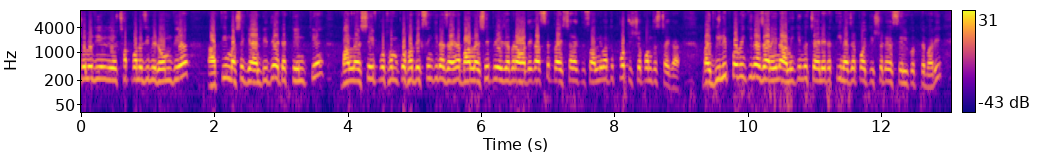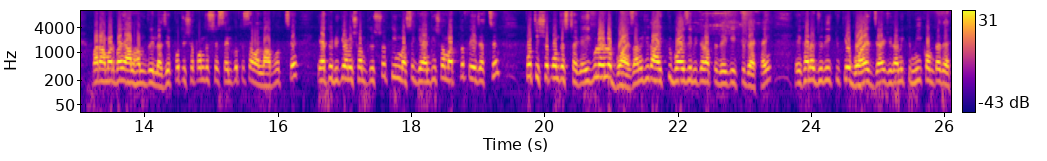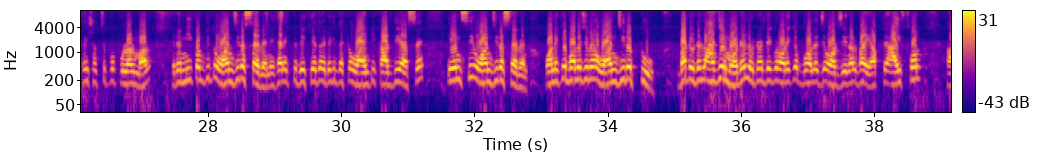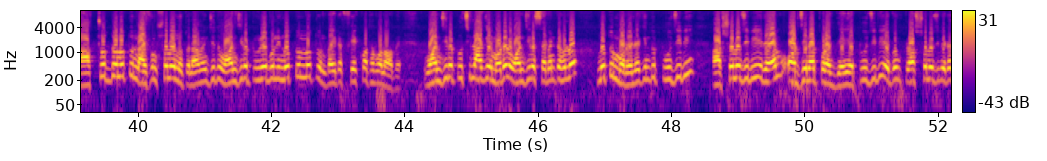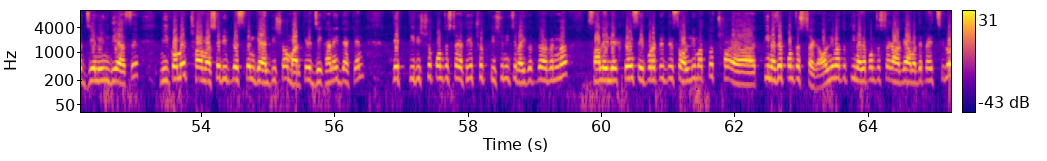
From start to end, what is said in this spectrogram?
ষোলো জিবি, ছাপ্পান্ন জিবি রোম দিয়ে, আর তিন মাসের গ্যারান্টি দিয়ে এটা টেন কে বাংলাদেশে প্রথম কোথাও দেখছেন কিনা জানি না বাংলাদেশে পেয়ে যাবেন আমাদের কাছে প্রাইসটা রাখতেছে অনলি মাত্র পঁচিশশো পঞ্চাশ টাকা। ভাই বিলিভ করবেন কিনা জানি না, আমি কিন্তু চাইলে এটা তিন হাজার পঁয়ত্রিশশো টাকা সেল করতে পারি। বাট আমার ভাই, আলহামদুলিল্লাহ, যে পঁচিশশো পঞ্চাশে সেল করতেছে, আমার লাভ হচ্ছে। এতটুকু আমি সন্তুষ্ট, তিন মাসের গ্যারান্টি সহ মাত্র পেয়ে যাচ্ছেন পঁচিশশো পঞ্চাশ টাকা। এইগুলো হলো বয়েজ আমি যদি আরেকটু বয়েজের ভিতরে আপনাদেরকে একটু দেখাই, এখানে যদি একটু কেউ বয়েজ যায়, যদি আমি একটু মি কমটা দেখাই, সবচেয়ে পপুলার মাল, এটা মি কম কিন্তু ওয়ান জিরো সেভেন এখানে একটু দেখিয়ে দাও, এটা কিন্তু একটা ওয়ারেন্টি কার্ড দিয়ে আছে এমসি ওয়ান জিরো সেভেন অনেকে বলে যে ভাই ওয়ান জিরো টু বাট ওটা হলো আগের মডেল ওটা দেখবেন অনেকে বলে যে অরিজিনাল ভাই, আপনি আইফোন চোদ্দ নতুন আইফোন ষোলো নতুন। আমি যদি ওয়ান জিরো টু রে বলি নতুন নতুন বা এটা ফেক কথা বলা হবে। ওয়ান জিরো টু ছিল আগের মডেল ওয়ান জিরো সেভেনটা হলো নতুন মডেল কিন্তু টু জিবি আর ষোলো জিবি র্যাম অরিজিনাল প্রোডাক্ট দিয়ে। টু জিবি এবং প্লাস ষোলো জিবি এটা জেনুইন দিয়ে আছে। মিকমের ছয় মাসের রিপ্লেসমেন্ট গ্যারান্টি সহ মার্কেটে যেখানেই দেখেন, তেত্রিশশো পঞ্চাশ টাকা থেকে ছত্রিশশো নিচে বাই করতে পারবেন না। সাল ইলেকট্রনিক্স এই প্রোডাক্টের দিয়েছে অনলি মাত্র তিন হাজার পঞ্চাশ টাকা। অনলি মাত্র তিন হাজার পঞ্চাশ টাকা আগে আমাদের প্রাইস ছিল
